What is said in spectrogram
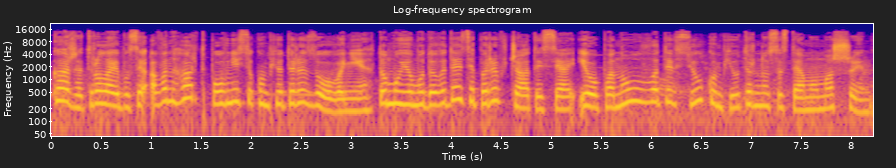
Каже, тролейбуси «Авангард» повністю комп'ютеризовані, тому йому доведеться перевчатися і опановувати всю комп'ютерну систему машин.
